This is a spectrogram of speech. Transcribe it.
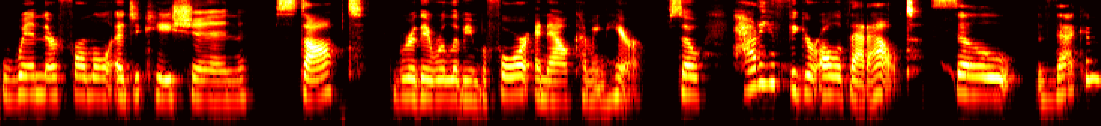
when their formal education stopped where they were living before and now coming here. So, how do you figure all of that out? So, that can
